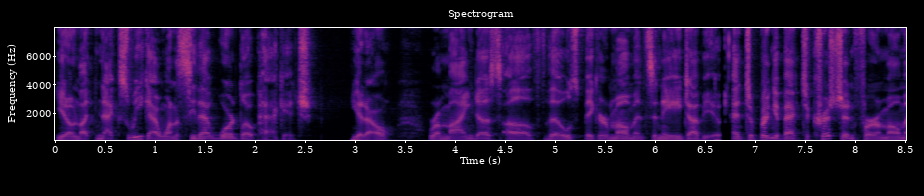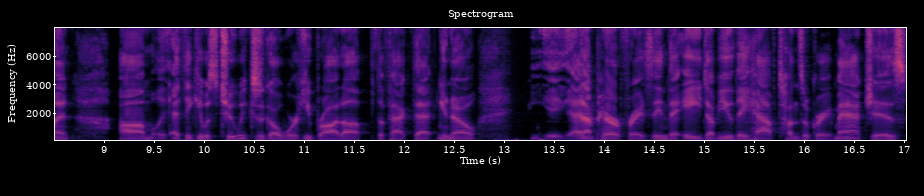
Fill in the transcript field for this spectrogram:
You know, like next week, I want to see that Wardlow package. You know, remind us of those bigger moments in AEW. And to bring it back to Christian for a moment, um, I think it was two weeks ago where he brought up the fact that, you know, and I'm paraphrasing, the AEW, they have tons of great matches,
